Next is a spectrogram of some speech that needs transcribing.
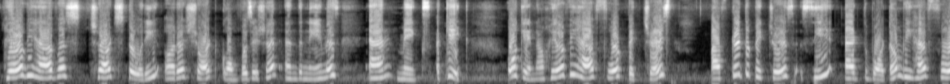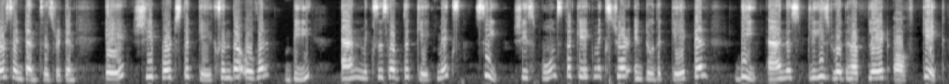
here we have a short story or a short composition and the name is Anne makes a cake. Okay now here we have four pictures after the pictures, see at the bottom we have four sentences written. A. She puts the cakes in the oven. B. Anne mixes up the cake mix. C. She spoons the cake mixture into the cake tin. D. Anne is pleased with her plate of cake.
